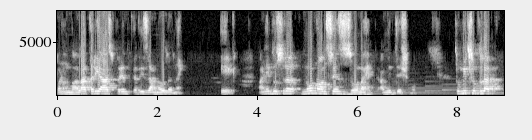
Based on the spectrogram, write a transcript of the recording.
पण मला तरी आजपर्यंत कधी जाणवलं नाही. एक. आणि दुसरं नो नॉनसेन्स झोन आहेत अमित देशमुख. तुम्ही चुकलात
